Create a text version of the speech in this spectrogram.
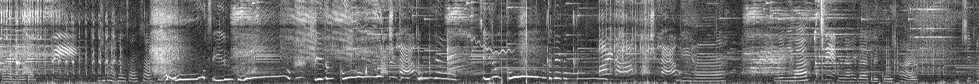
ช่างมันมาไว้ก่อนสี่ไม่ใช่ผ่านหนึ่งสองสามสี่โอ้โหสี่ถึงกูสี่ถึงกูตาฉันแล้วกูอย่าสี่ถึงะไม่ดีวะ ไม่น่าให้แลกไปเลยกูชิบหายเลยชิบห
